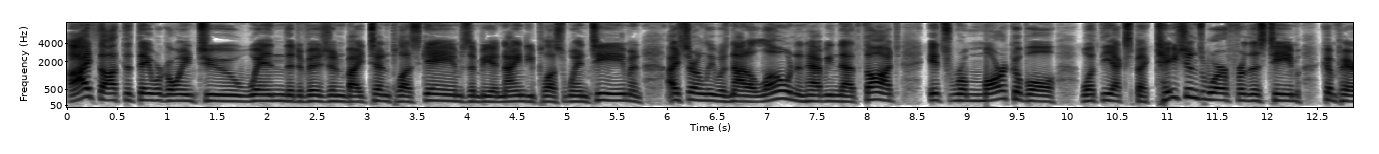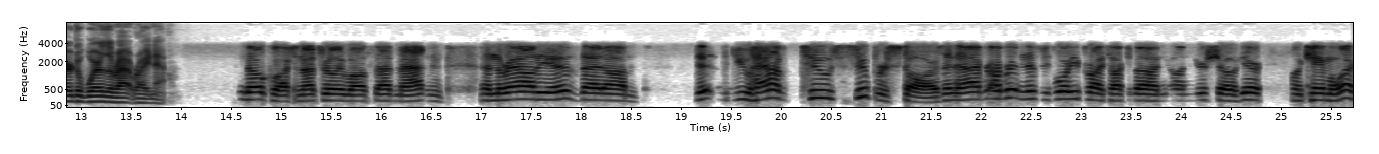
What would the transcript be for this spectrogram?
I thought that they were going to win the division by 10 plus games and be a 90 plus win team and I certainly was not alone in having that thought. It's remarkable what the expectations were for this team compared to where they're at right now. No question. That's really well said, Matt. And and the reality is that um, th- you have two superstars, and I've, I've written this before. You probably talked about on, on your show here on KMOX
